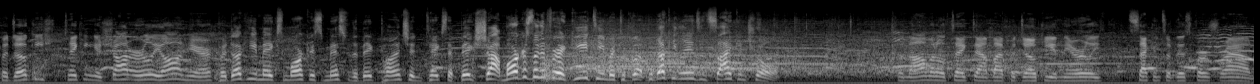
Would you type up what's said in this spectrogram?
Pedockie taking a shot early on here. Pedockie makes Marcus miss with a big punch and takes a big shot. Marcus looking for a guillotine, but Pedockie lands in side control. Phenomenal takedown by Pedockie in the early seconds of this first round.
